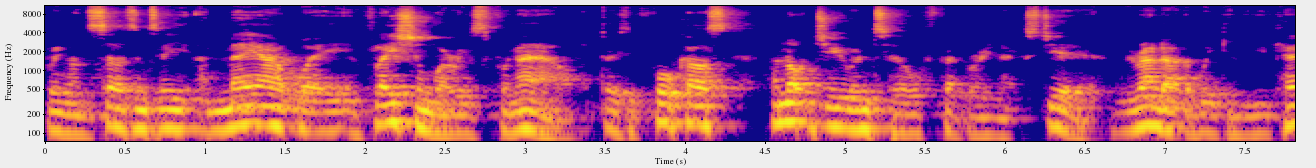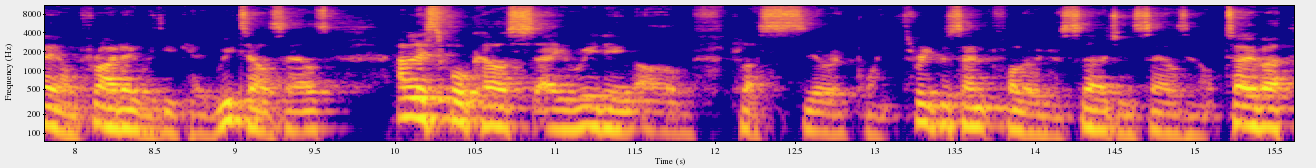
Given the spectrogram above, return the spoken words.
bring uncertainty and may outweigh inflation worries for now. Updated forecasts are not due until February next year. We round out the week in the UK on Friday with UK retail sales Analysts forecast a reading of plus 0.3% following a surge in sales in October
